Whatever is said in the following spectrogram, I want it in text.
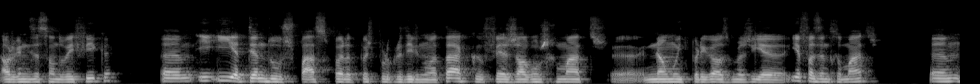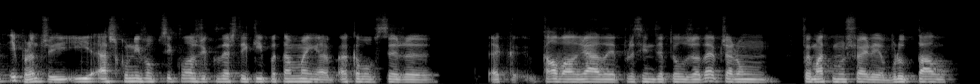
a organização do Benfica. Um, e ia tendo espaço para depois progredir no ataque, fez alguns remates, eh, não muito perigosos, mas ia, ia fazendo remates. Um, e pronto, e, e acho que o nível psicológico desta equipa também acabou por ser eh, a cavalgada, por assim dizer, pelos adeptos. Era um, foi uma atmosfera brutal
